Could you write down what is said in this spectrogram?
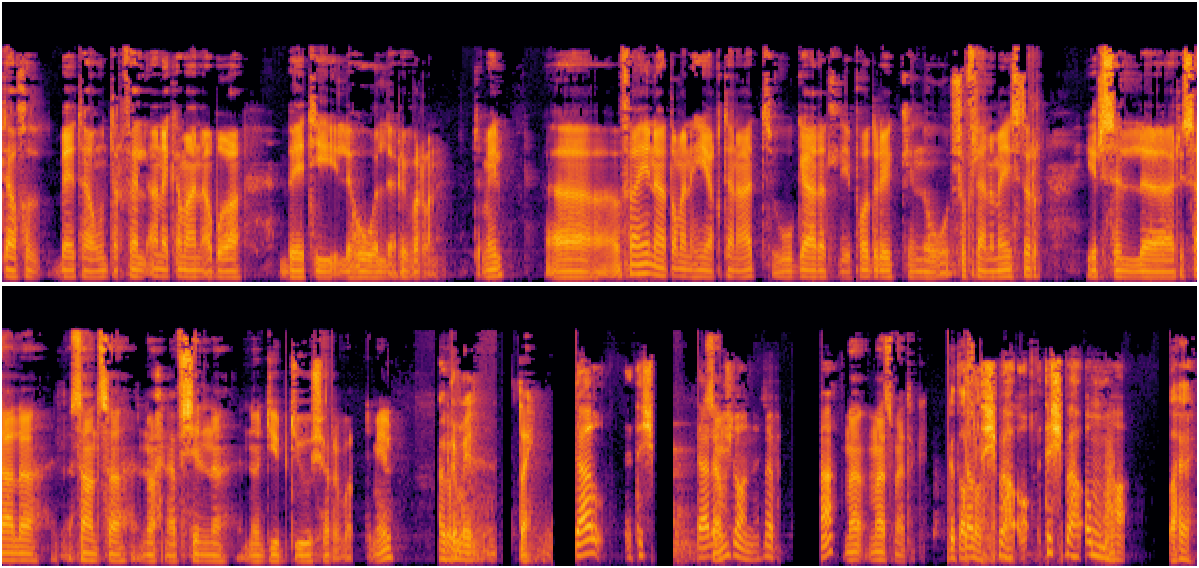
تاخذ بيتها وينترفيل أنا كمان أبغى بيتي اللي هو ال Riverrun. جميل؟ آه فهنا طبعا هي اقتنعت وقالت لبودريك إنه شوف لنا maester يرسل آه، رسالة سانسا إنه إحنا فشلنا إنه نجيب جيوش الريفر. جميل؟ جميل. قال تشبه قال؟ شلون؟ ما- ما ما سمعتك. قال تشبه تشبه أمها. صحيح.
